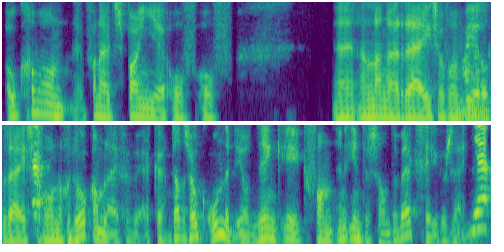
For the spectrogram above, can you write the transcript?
ook gewoon vanuit Spanje of, of eh, een lange reis of een wereldreis Ja. gewoon nog door kan blijven werken. Dat is ook onderdeel, denk ik, van een interessante werkgever zijn. Ja.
